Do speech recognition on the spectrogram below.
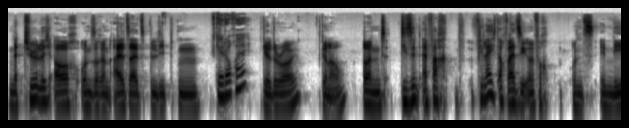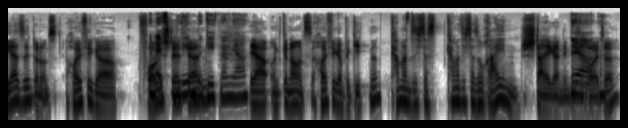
natürlich auch unseren allseits beliebten Gilderoy? Gilderoy, genau. Und die sind einfach, vielleicht auch, weil sie einfach uns näher sind und uns häufiger vorgestellt Leben werden. begegnen, ja. Ja, und genau, uns häufiger begegnen, kann man sich das, kann man sich da so reinsteigern in diese Ja. Leute.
